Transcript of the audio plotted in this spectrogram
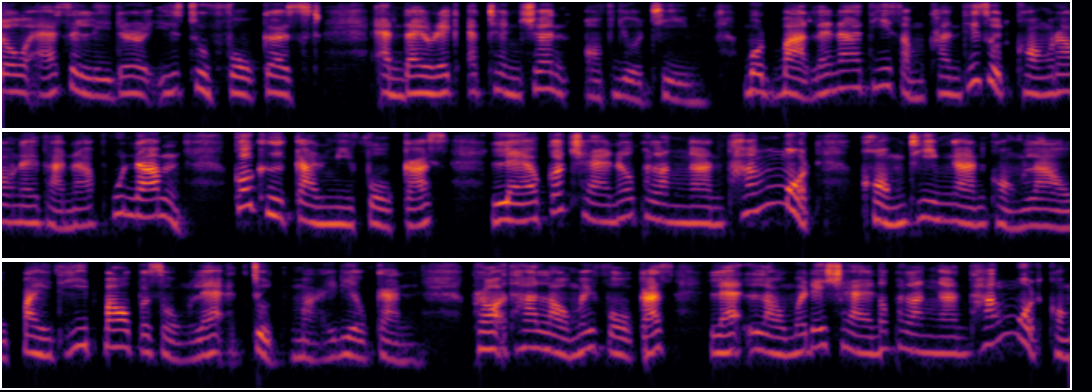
role as a leader is to focus and direct attention of your team บทบาทและหน้าที่สำคัญที่สุดของเราในฐานะผู้นำก็คือการมีโฟกัส แล้วก็แชน n ลพลังงานทั้งหมดของทีมงานของเราไปที่เป้าประสงค์และจุดหมายเดียวกัน เพราะถ้าเราไม่โฟกัส และเราไม่ได้แชร์พลังงานทั้งหมดของ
